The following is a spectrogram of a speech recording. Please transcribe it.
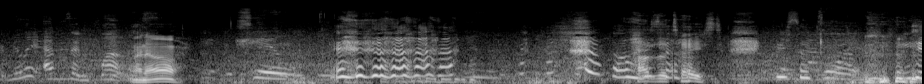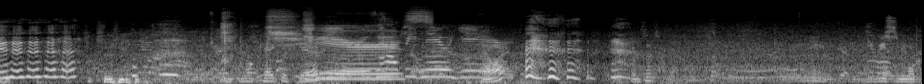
It really ebbs and flows. I know. Two. How does it taste? You're so cute. More cake with Cheers. Happy New Year. Give me some more.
